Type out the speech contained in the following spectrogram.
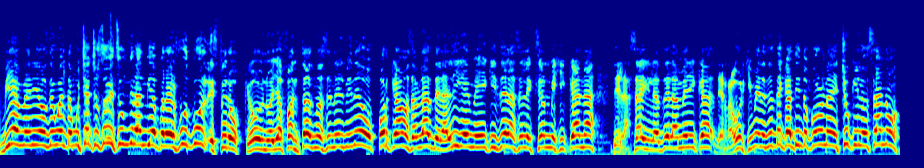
Bienvenidos de vuelta muchachos, hoy es un gran día para el fútbol. Espero que hoy no haya fantasmas en el video porque vamos a hablar de la Liga MX, de la selección mexicana, de las Águilas del la América, de Raúl Jiménez, de Tecatito Corona, de Chucky Lozano,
